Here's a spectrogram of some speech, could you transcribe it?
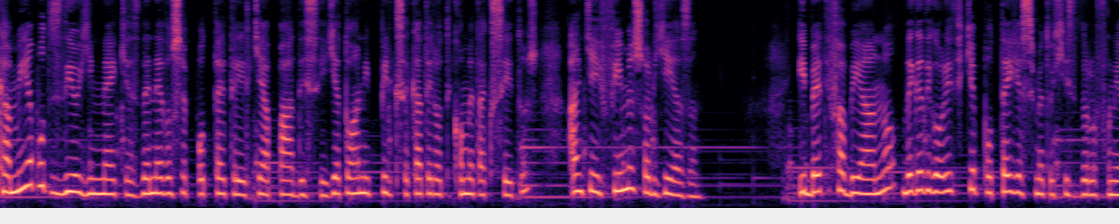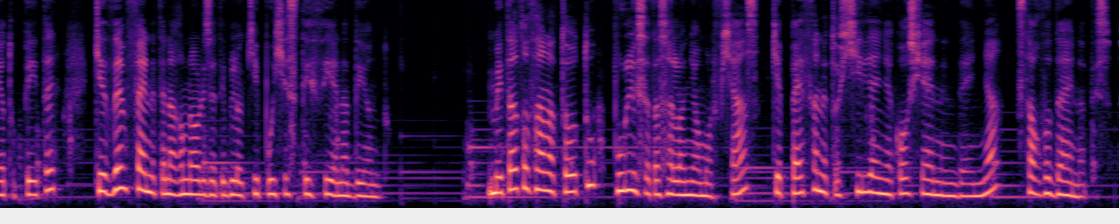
Καμία από τις δύο γυναίκες δεν έδωσε ποτέ τελική απάντηση για το αν υπήρξε κάτι ερωτικό μεταξύ τους, αν και οι φήμες οργίαζαν. Η Μπέτι Φαμπιάνο δεν κατηγορήθηκε ποτέ για συμμετοχή στη δολοφονία του Πίτερ και δεν φαίνεται να γνώριζε την πλοκή που είχε στηθεί εναντίον του. Μετά το θάνατό του πούλησε τα σαλόνια ομορφιάς και πέθανε το 1999 στα 81 της.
